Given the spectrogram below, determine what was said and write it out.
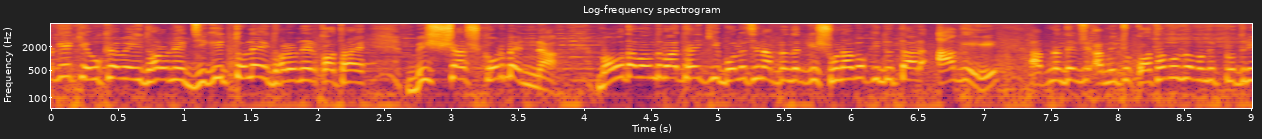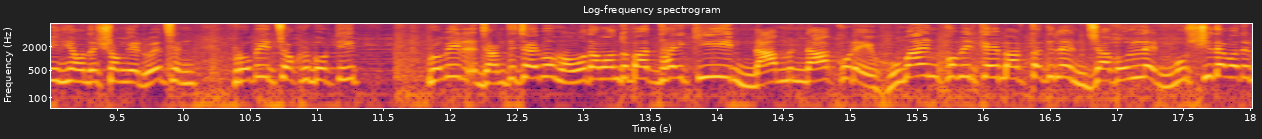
আগে কেউ কেউ এই ধরনের জিগির তোলে, এই ধরনের কথায় বিশ্বাস করবেন না। মমতা বন্দ্যোপাধ্যায় কি বলেছেন আপনাদেরকে শোনাবো, কিন্তু তার আগে আপনাদের আমি একটু কথা বলব, আমাদের প্রতিনিধি আমাদের সঙ্গে রয়েছেন প্রবীর চক্রবর্তী। প্রবীর, জানতে চাইব মমতা বন্দ্যোপাধ্যায় কি নাম না করে হুমায়ুন কবিরকে বার্তা দিলেন, যা বললেন মুর্শিদাবাদের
